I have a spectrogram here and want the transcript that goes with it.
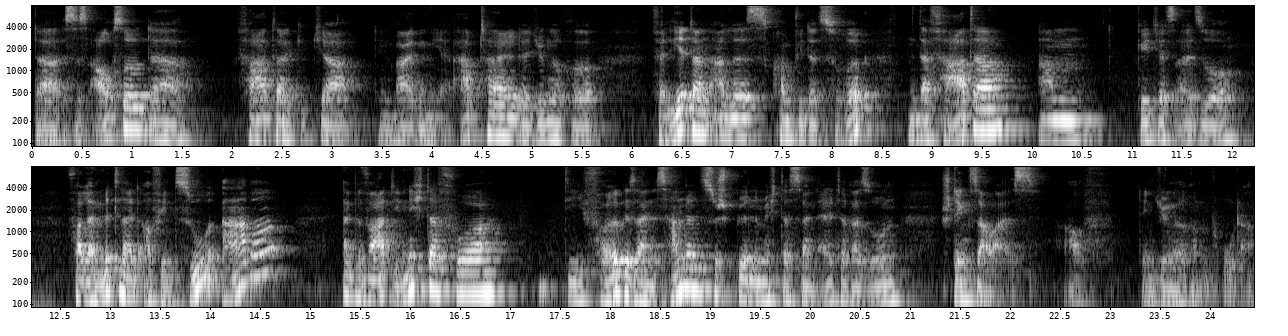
da ist es auch so, der Vater gibt ja den beiden ihr Erbteil, der Jüngere verliert dann alles, kommt wieder zurück. Und der Vater ähm, geht jetzt also voller Mitleid auf ihn zu, aber er bewahrt ihn nicht davor, die Folge seines Handelns zu spüren, nämlich dass sein älterer Sohn stinksauer ist auf den jüngeren Bruder.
